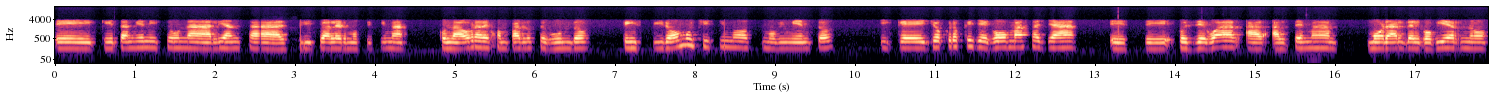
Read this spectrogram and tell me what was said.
eh, que también hizo una alianza espiritual hermosísima con la obra de Juan Pablo II, que inspiró muchísimos movimientos y que yo creo que llegó más allá, este, pues llegó al tema moral del gobierno,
